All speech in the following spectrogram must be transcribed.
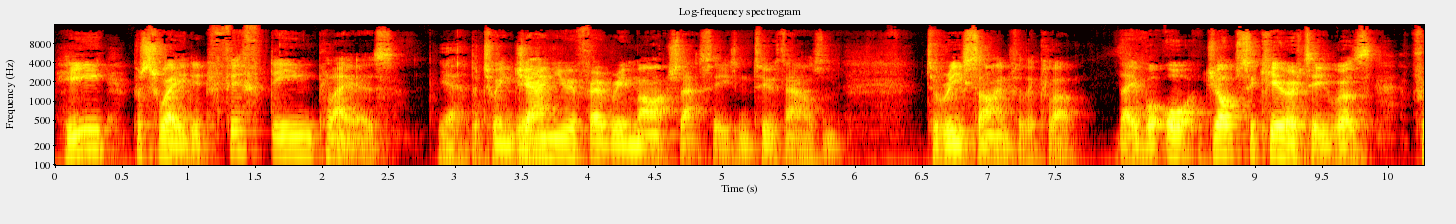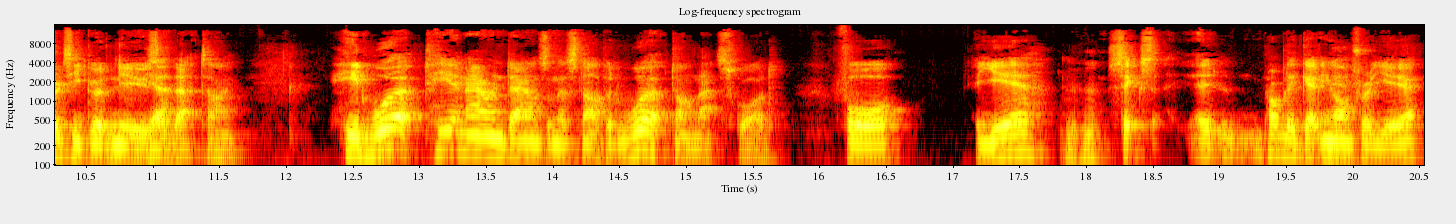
He persuaded 15 players Yeah. between Yeah. January, February, March that season, 2000, to re-sign for the club. They were all, job security was pretty good news Yeah. at that time. He'd worked. He and Aaron Downes and the staff had worked on that squad for a year, Mm-hmm. six, uh, probably getting on for a year,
